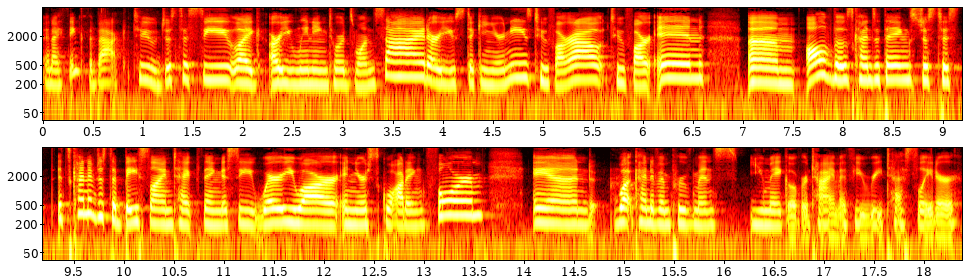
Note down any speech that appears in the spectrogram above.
And I think the back too, just to see like, are you leaning towards one side? Are you sticking your knees too far out, too far in? um, all of those kinds of things just to it's kind of just a baseline type thing to see where you are in your squatting form and what kind of improvements you make over time if you retest later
